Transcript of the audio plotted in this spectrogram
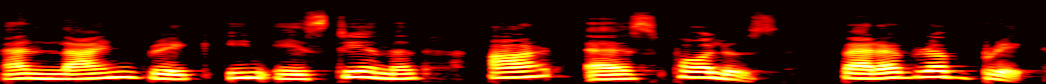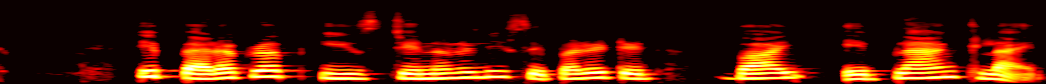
and line break in HTML are as follows. Paragraph break. A paragraph is generally separated by a blank line.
